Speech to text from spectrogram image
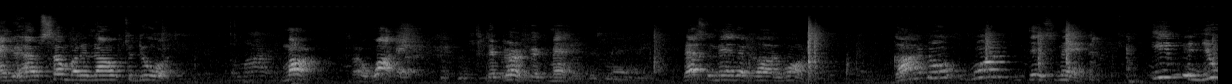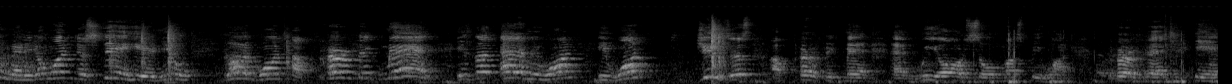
And you have somebody now to do it. Mark, or what? The perfect man. That's the man that God wants. God don't want this man. Even the new man, he don't want to stay here new. God wants a perfect man. It's not Adam he want. He want Jesus, a perfect man. And we also must be what? Perfect in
